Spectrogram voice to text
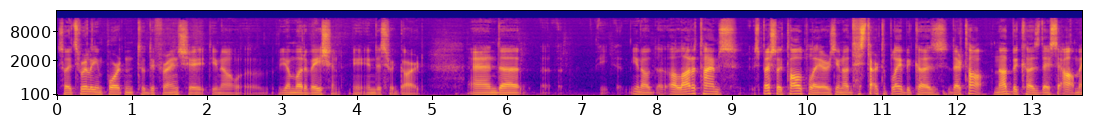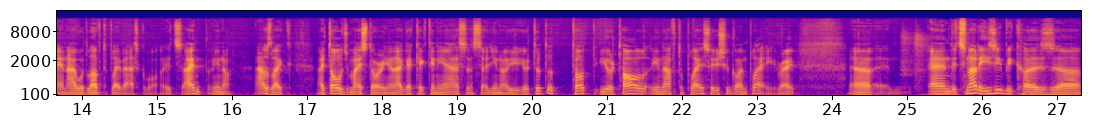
So it's really important to differentiate, you know, uh, your motivation in, in, this regard, and uh, you know, a lot of times, especially tall players, you know, they start to play because they're tall, not because they say, "Oh man, I would love to play basketball." It's I, you know, I was like I told you my story. You know, I got kicked in the ass and said, you know, you're too, too, too you're tall enough to play, so you should go and play, right? Uh, and it's not easy because uh,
